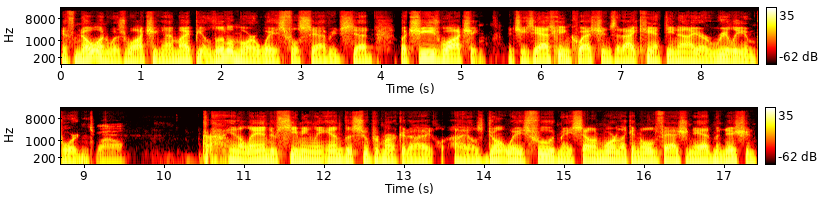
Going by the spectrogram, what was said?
If no one was watching, I might be a little more wasteful, Savage said, but she's watching and she's asking questions that I can't deny are really important Wow. in a land of seemingly endless supermarket aisle- aisles, don't waste food may sound more like an old fashioned admonition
